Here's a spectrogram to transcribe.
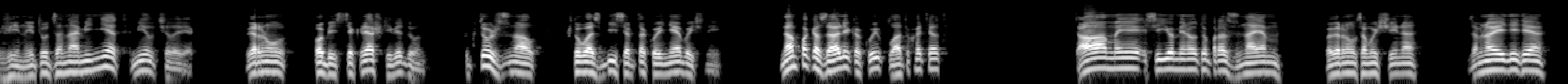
Вины тут за нами нет, мил человек. Вернул обе стекляшки ведун. Кто ж знал, что у вас бисер такой необычный? Нам показали, какую плату хотят. — То мы сию минуту прознаем, — повернулся мужчина. — За мной идите.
